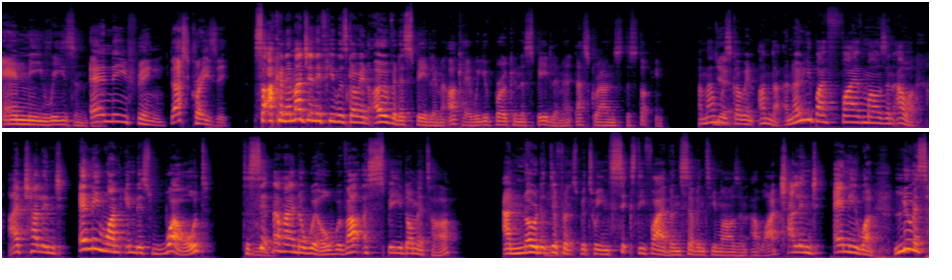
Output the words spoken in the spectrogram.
any reason. bro. Anything. That's crazy. So I can imagine if he was going over the speed limit. Okay, well you've broken the speed limit. That's grounds to stop you. A man was going under, and only by five miles an hour. I challenge anyone in this world to sit hmm. behind a wheel without a speedometer and know the difference between 65 and 70 miles an hour. I challenge anyone. Lewis,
